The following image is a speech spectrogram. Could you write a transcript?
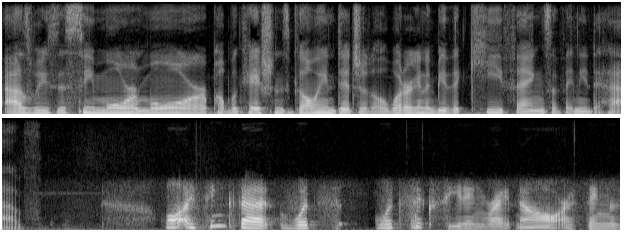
as we see more and more publications going digital? What are going to be the key things that they need to have? Well, I think that what's what's succeeding right now are things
